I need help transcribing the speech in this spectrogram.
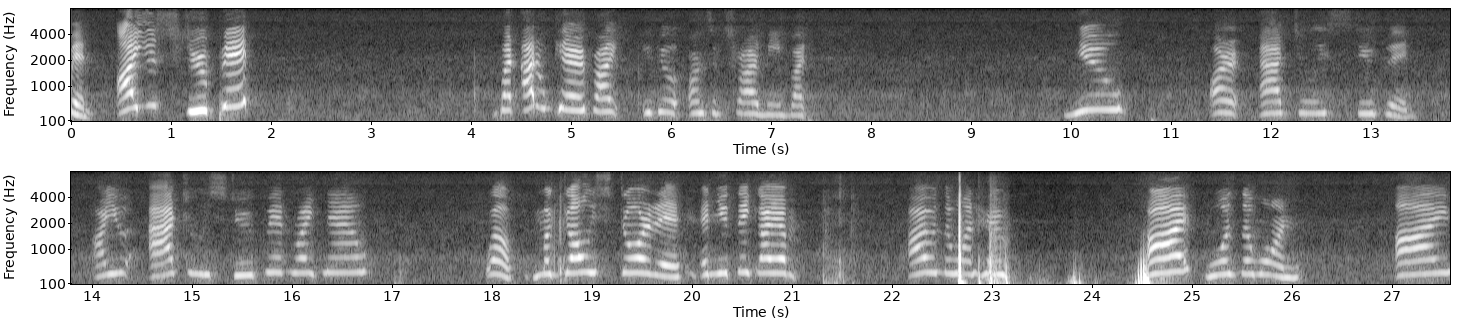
demon. Are you stupid? But I don't care if I if you unsubscribe me, but you are actually stupid. Are you actually stupid right now? Well, Magali started it, and you think I am. I was the one who. I was the one. I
